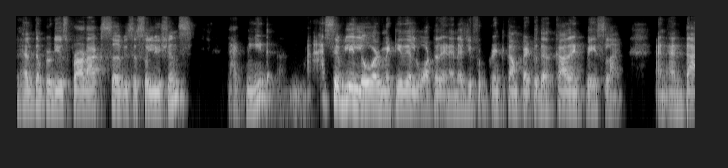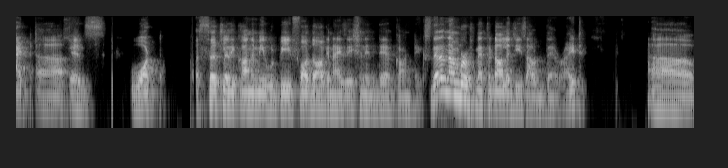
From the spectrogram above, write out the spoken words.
to help them produce products, services, solutions that need massively lower material, water, and energy footprint compared to the current baseline. And, and that uh, is what a circular economy would be for the organization in their context. There are a number of methodologies out there, right? Uh,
